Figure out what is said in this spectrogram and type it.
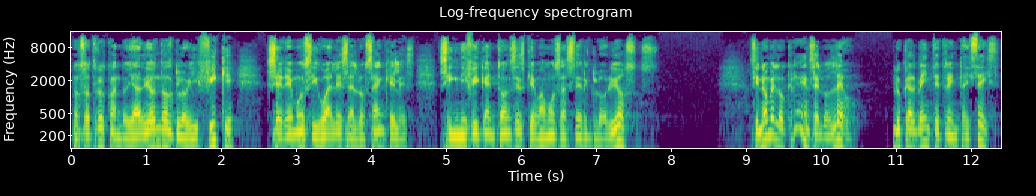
Nosotros cuando ya Dios nos glorifique, seremos iguales a los ángeles. Significa entonces que vamos a ser gloriosos. Si no me lo creen, se los leo. Lucas 20, 36.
